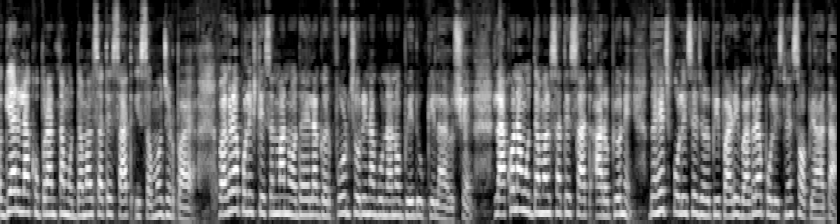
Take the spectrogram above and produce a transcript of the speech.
અગિયાર લાખ ઉપરાંતના મુદ્દામાલ સાથે સાત ઈસમો ઝડપાયા. વાગરા પોલીસ સ્ટેશનમાં નોંધાયેલા ગરફોડ ચોરીના ગુનાનો ભેદ ઉકેલાયો છે. લાખોના મુદ્દામાલ સાથે સાત આરોપીઓને દહેજ પોલીસે ઝડપી પાડી વાગરા પોલીસને સોંપ્યા હતા.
